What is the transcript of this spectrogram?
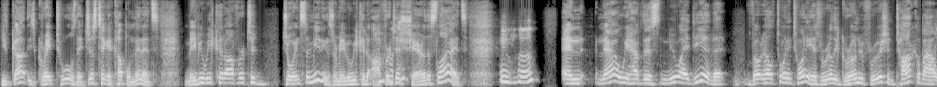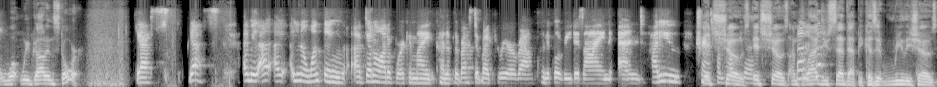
You've got these great tools. They just take a couple minutes. Maybe we could offer to join some meetings or maybe we could offer to mm-hmm. share the slides. Mm-hmm. And now we have this new idea that Vote Health 2020 has really grown to fruition. Talk about what we've got in store. Yes. Yes. I mean, I, I, you know, one thing I've done a lot of work in my kind of the rest of my career around clinical redesign and how do you transform? It shows. Healthcare? It shows. I'm glad you said that because it really shows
